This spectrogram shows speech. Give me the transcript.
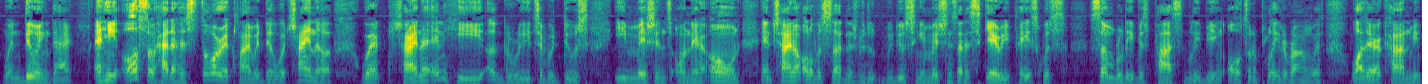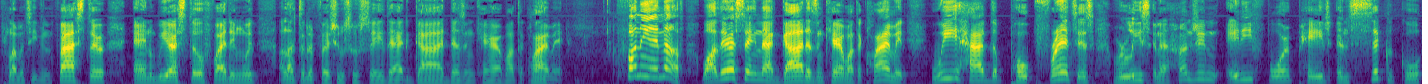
when doing that. And he also had a historic climate deal with China where China and he agreed to reduce emissions on their own, and China all of a sudden is redu- reducing emissions at a scary pace, which some believe is possibly being altered or played around with, while their economy plummets even faster, and we are still fighting with elected officials who say that God doesn't care about the climate. Funny enough, while they're saying that God doesn't care about the climate, we have the Pope Francis release an 184 page encyclical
